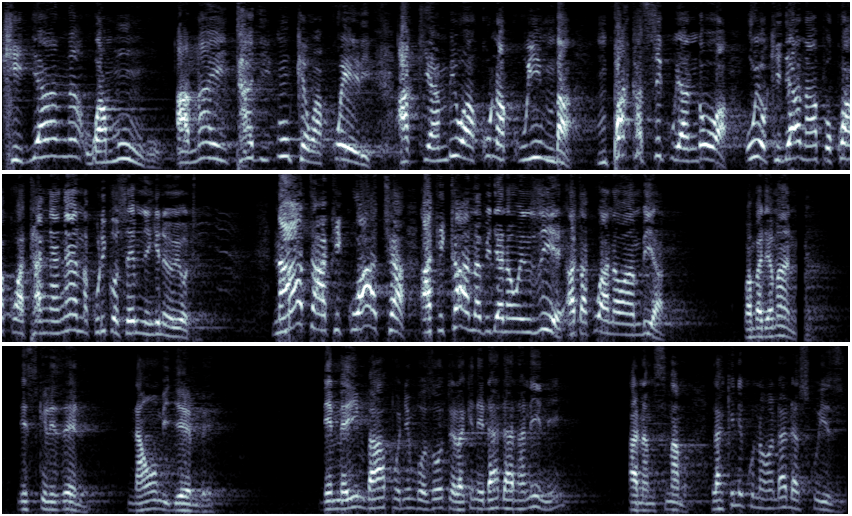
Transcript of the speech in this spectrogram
kijana wa mungu anayehitaji mke wa kweli akiambiwa hakuna kuimba mpaka siku ya ndoa huyo kijana hapo kwako atang'ang'ana kuliko sehemu nyingine yoyote. Na hata akikuacha akikaa na vijana wenzie atakuwa anawaambia kwamba jamani nisikilizeni naomi jembe. Nimeimba hapo nyimbo zote lakini dada ana nini? Ana msimamo. Lakini kuna wadada siku hizi.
